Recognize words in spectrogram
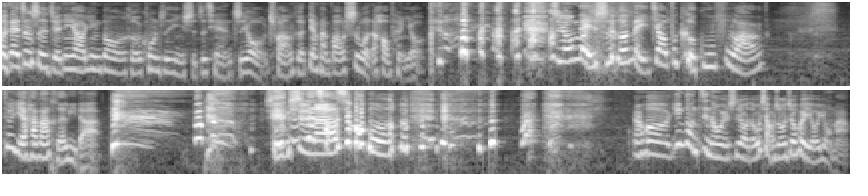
我在正式决定要运动和控制饮食之前，只有床和电饭煲是我的好朋友，只有美食和美教不可辜负啊！就也还蛮合理的、啊。谁不是呢？嘲笑我。然后运动技能我也是有的，我小时候就会游泳嘛。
